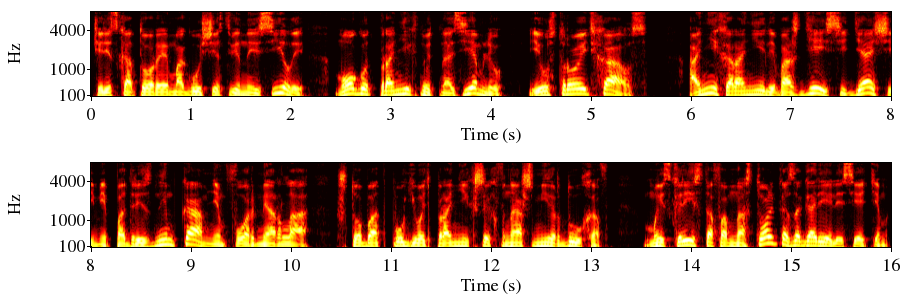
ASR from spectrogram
через которые могущественные силы могут проникнуть на землю и устроить хаос. Они хоронили вождей сидящими под резным камнем в форме орла, чтобы отпугивать проникших в наш мир духов. Мы с Кристофом настолько загорелись этим,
